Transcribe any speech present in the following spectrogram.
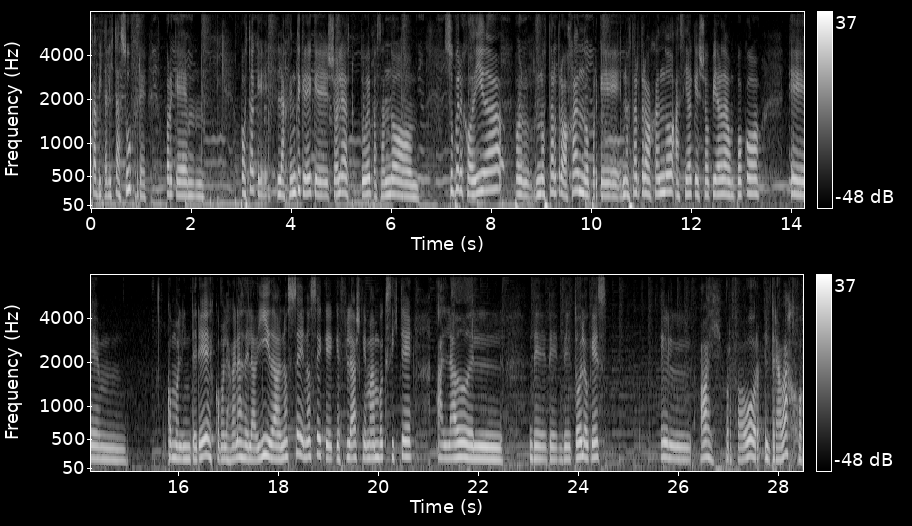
capitalista sufre. Porque em, posta que la gente cree que yo la estuve pasando súper jodida por no estar trabajando, porque no estar trabajando hacía que yo pierda un poco... Eh, como el interés, como las ganas de la vida, no sé, no sé qué, flash, qué mambo existe al lado del, de, todo lo que es el, ay, por favor, el trabajo.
